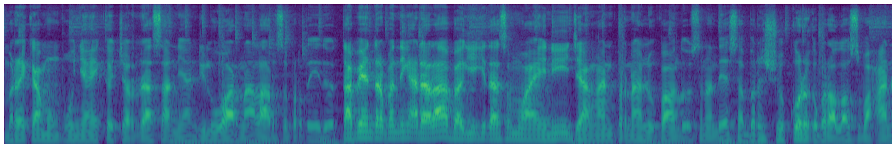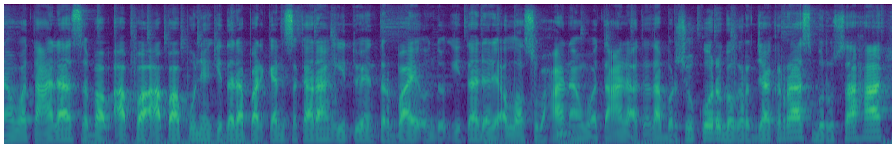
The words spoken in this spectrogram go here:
mereka mempunyai kecerdasan yang di luar nalar seperti itu. Tapi yang terpenting adalah bagi kita semua ini jangan pernah lupa untuk senantiasa bersyukur kepada Allah Subhanahu wa taala sebab apa-apapun yang kita dapatkan sekarang itu yang terbaik untuk kita dari Allah Subhanahu wa taala. Tetap bersyukur, bekerja keras, berusaha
